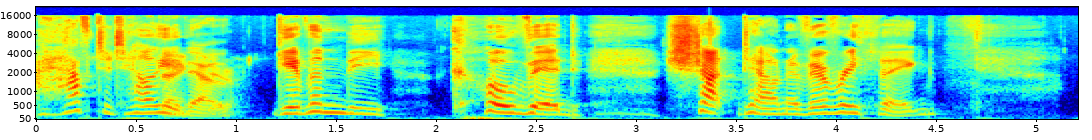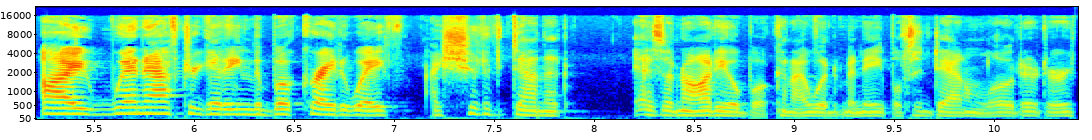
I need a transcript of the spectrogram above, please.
I have to tell you, Thank though, you. given the COVID shutdown of everything, I went after getting the book right away. I should have done it as an audiobook and I would have been able to download it or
